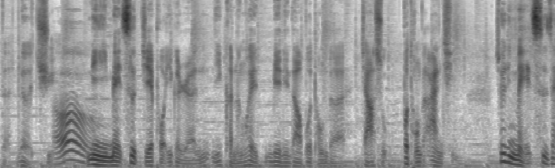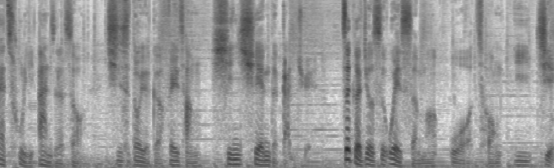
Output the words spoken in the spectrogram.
的乐趣。哦，你每次解剖一个人，你可能会面临到不同的家属、不同的案情，所以你每次在处理案子的时候。其实都有一个非常新鲜的感觉，这个就是为什么我从医界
